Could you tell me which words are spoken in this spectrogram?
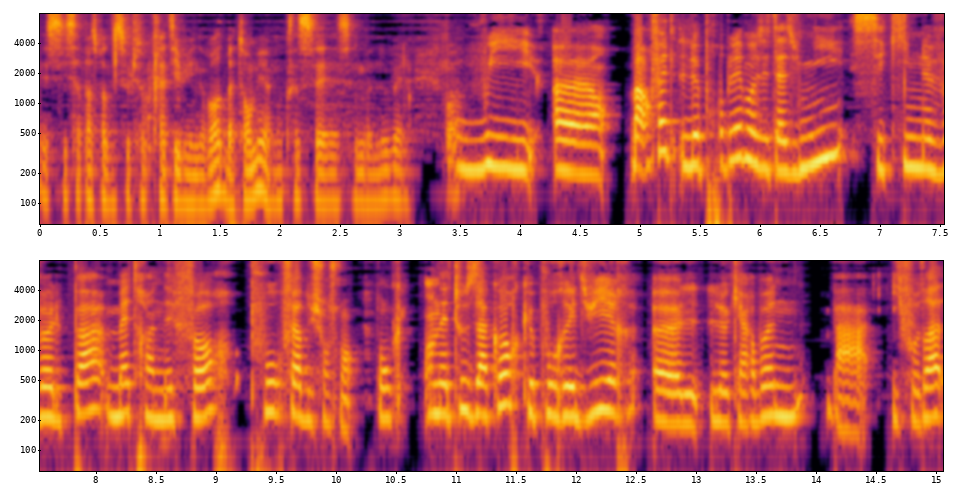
Et si ça passe par des solutions créatives et innovantes, bah tant mieux. Donc ça c'est une bonne nouvelle. Oui, euh, bah en fait le problème aux États-Unis, c'est qu'ils ne veulent pas mettre un effort pour faire du changement. Donc on est tous d'accord que pour réduire euh, le carbone, bah il faudra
